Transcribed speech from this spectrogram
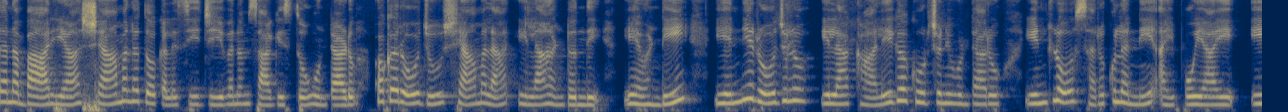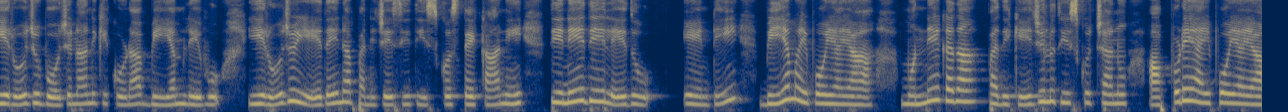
తన భార్య శ్యామలతో కలిసి జీవనం సాగిస్తూ ఉంటాడు. ఒకరోజు శ్యామల ఇలా అంటుంది. ఏమండి ఎన్ని రోజులు ఇలా ఖాళీగా కూర్చుని ఉంటారు? ఇంట్లో సరుకులన్నీ అయిపోయాయి. ఈ రోజు భోజనానికి కూడా బియ్యం లేవు. ఈ రోజు ఏదైనా పని చేసి తీసుకొస్తే కానీ తినేదే లేదు. ఏంటి? బియ్యం అయిపోయాయా? మొన్నే కదా పది కేజీలు తీసుకొచ్చాను అప్పుడే అయిపోయాయా?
